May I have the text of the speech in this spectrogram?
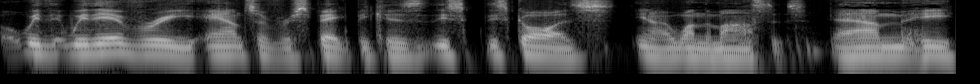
with with every ounce of respect because this this guy's you know won the Masters. Um, he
